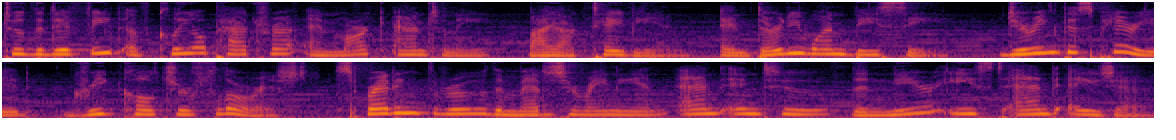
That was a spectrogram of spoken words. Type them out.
to the defeat of Cleopatra and Mark Antony by Octavian in 31 BC. During this period, Greek culture flourished, spreading through the Mediterranean and into the Near East and Asia,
